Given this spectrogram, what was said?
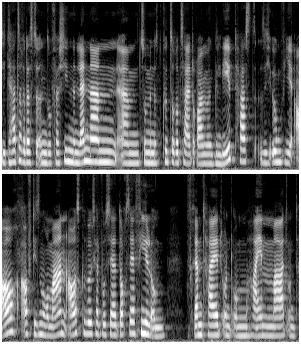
die Tatsache, dass du in so verschiedenen Ländern ähm, zumindest kürzere Zeiträume gelebt hast, sich irgendwie auch auf diesen Roman ausgewirkt hat, wo es ja doch sehr viel um Fremdheit und um Heimat und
